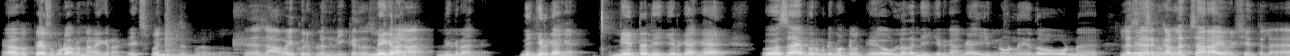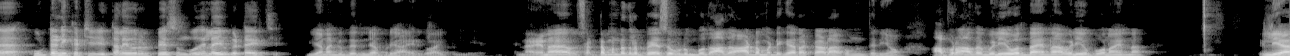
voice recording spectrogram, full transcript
அதை பேசக்கூடாதுன்னு நினைக்கிறேன். எக்ஸ்பென்ஸ்டுன்னு இந்த அவை குறிப்புல இருந்து நீக்கிறது நீக்கிறாங்க? நீக்கிறாங்க. நீக்கியிருக்காங்க. நீட்டை நீக்கியிருக்காங்க. விவசாய பெருங்குடி மக்களுக்கு உள்ளதை நீக்கியிருக்காங்க. இன்னொன்று ஏதோ ஒன்று இல்ல சார். கள்ளச்சாராய விஷயத்துல கூட்டணி கட்சி தலைவர்கள் பேசும்போதே லைவ் கட் ஆயிருச்சு. எனக்கு தெரிஞ்சு அப்படி ஆயிருக்க வாய்ப்பு இல்லையே. ஏன்னா சட்டமன்றத்தில் பேச விடும்போது அது ஆட்டோமேட்டிக்காக ரெக்கார்ட் ஆகும்னு தெரியும். அப்புறம் அதை வெளியே வந்தா என்ன வெளியே போனா என்ன? இல்லையா?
